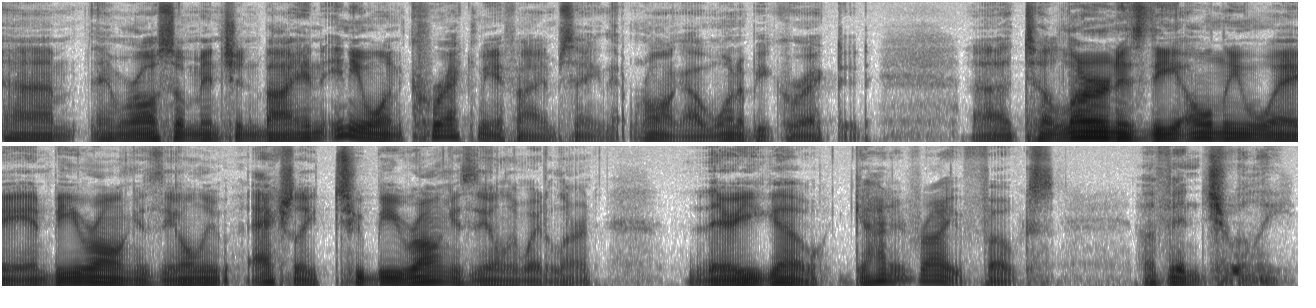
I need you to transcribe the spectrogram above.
Um, and we're also mentioned by, and anyone correct me if I'm saying that wrong. I want to be corrected. Uh, to learn is the only way, and be wrong is the only. Actually, to be wrong is the only way to learn. There you go. Got it right, folks. Eventually.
